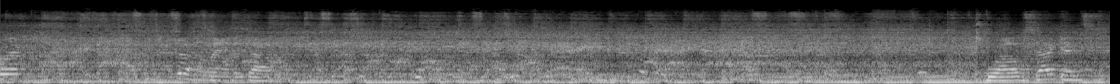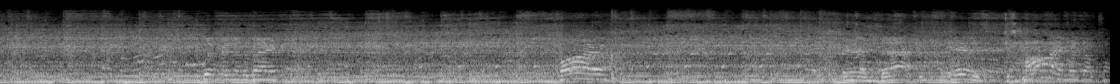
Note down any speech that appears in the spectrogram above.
Whip. Doesn't land it. Twelve seconds. Flip into the bank. Five. And that is time with a bar.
